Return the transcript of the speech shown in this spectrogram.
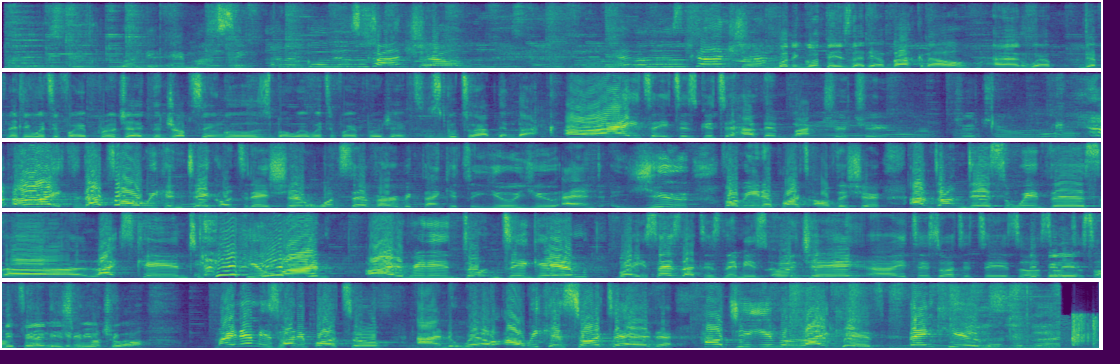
Run the MRC and go lose control. But the good thing is that they're back now, and we're definitely waiting for a project. They drop singles, but we're waiting for a project. It's good to have them back. All right, it is good to have them back. True, true. True, true. All right, that's all we can take on today's show. We want to say a very big thank you to you, you, and you for being a part of the show. I've done this with this uh, light-skinned human. I really don't dig him, but he says that his name is OJ. Uh, it is what it is. The feeling, the feeling is mutual. My name is Honey Porto, and well, our weekend sorted. How'd you even like it? Thank you.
